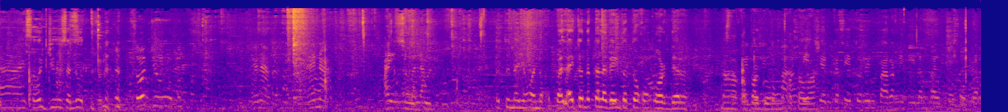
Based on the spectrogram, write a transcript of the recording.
Ay, soju, salute. Soju. Ayan na. Ayan na. Ay, so good. Ito na yung ano ko pala. Ito na talaga yung totoo kong order. Nakakapagong nakatawa. Kitchen kasi ito rin parang hindi lang mahal ko. Sobrang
